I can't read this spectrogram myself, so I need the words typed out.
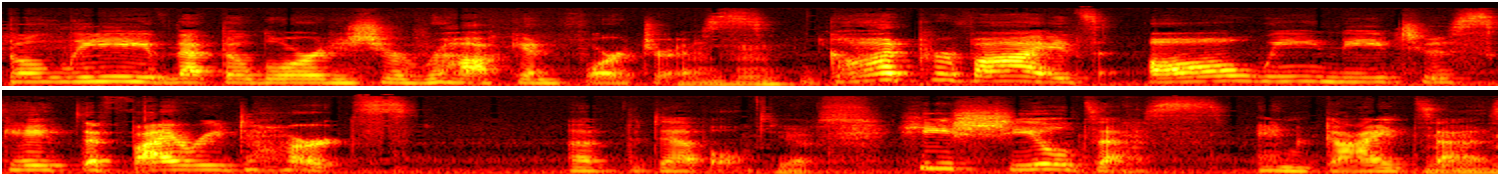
Believe that the Lord is your rock and fortress. God provides all we need to escape the fiery darts of the devil. Yes. He shields us and guides us.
